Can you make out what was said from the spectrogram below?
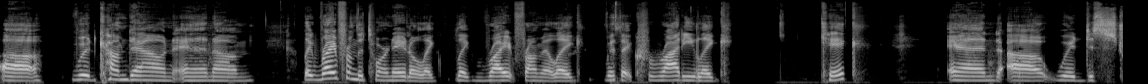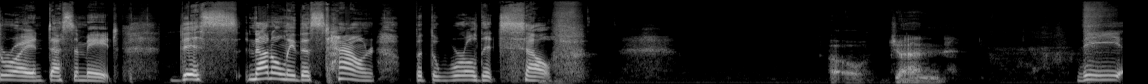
uh, would come down and um, like right from the tornado, like like right from it, like with a karate like kick, and uh, would destroy and decimate this not only this town but the world itself. Uh oh. Jen. The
